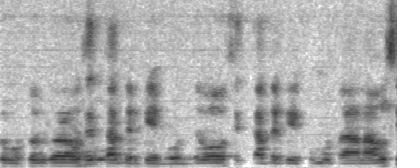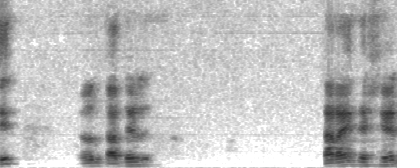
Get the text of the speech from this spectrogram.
সমর্থন করা উচিত তাদেরকে ভোট দেওয়া উচিত, তাদেরকে ক্ষমতা আনা উচিত এবং তাদের, তারাই দেশের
